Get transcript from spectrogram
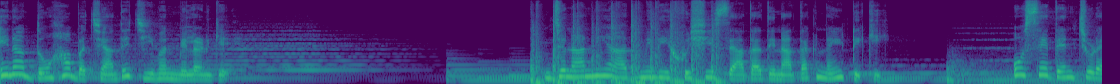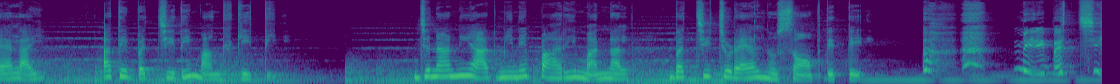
ਇਹਨਾਂ ਦੋਹਾਂ ਬੱਚਿਆਂ ਦੇ ਜੀਵਨ ਮਿਲਣਗੇ। ਜਨਾਨੀ ਆਦਮੀ ਦੀ ਖੁਸ਼ੀ ਜ਼ਿਆਦਾ ਦਿਨਾਂ ਤੱਕ ਨਹੀਂ ਟਿਕੀ। ਉਸੇ ਦਿਨ ਚੁੜੈਲ ਆਈ ਅਤੇ ਬੱਚੀ ਦੀ ਮੰਗ ਕੀਤੀ। ਜਨਾਨੀ ਆਦਮੀ ਨੇ ਭਾਰੀ ਮਨ ਨਾਲ ਬੱਚੀ ਚੁੜੈਲ ਨੂੰ ਸੌਂਪ ਦਿੱਤੀ। ਮੇਰੀ ਬੱਚੀ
